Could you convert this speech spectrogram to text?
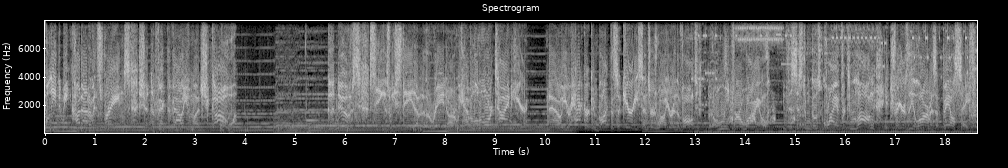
Will need to be cut out of its frames. Shouldn't affect the value much. Go! Good news. Seeing as we stayed under the radar, we have a little more time here. Now, your hacker can block the security sensors while you're in the vault, but only for a while. If the system goes quiet for too long, it triggers the alarm as a failsafe.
